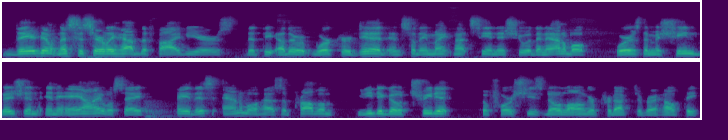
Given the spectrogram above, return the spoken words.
they don't necessarily have the five years that the other worker did. And so they might not see an issue with an animal. Whereas the machine vision and AI will say, hey, this animal has a problem. You need to go treat it before she's no longer productive or healthy.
